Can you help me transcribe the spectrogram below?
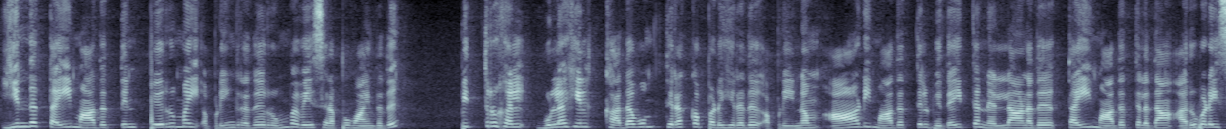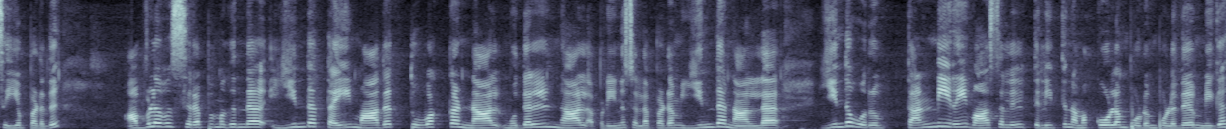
இந்த தை மாதத்தின் பெருமை அப்படிங்கிறது ரொம்பவே சிறப்பு வாய்ந்தது. பித்ருகள் உலகில் கதவும் திறக்கப்படுகிறது. அப்படின்னும் ஆடி மாதத்தில் விதைத்த நெல்லானது தை மாதத்தில் தான் அறுவடை செய்யப்படுது. அவ்வளவு சிறப்பு மிகுந்த இந்த தை மாத துவக்க நாள் முதல் நாள் அப்படின்னு சொல்லப்படும் இந்த நாளில் இந்த ஒரு தண்ணீரை வாசலில் தெளித்து நம்ம கோலம் போடும் பொழுது மிக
